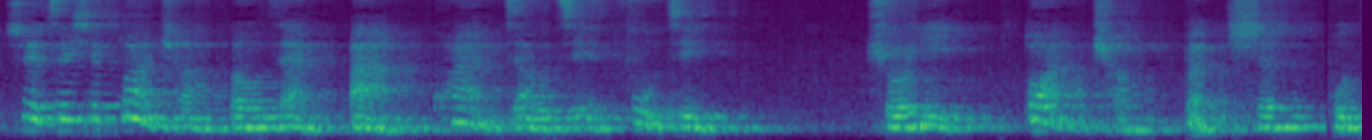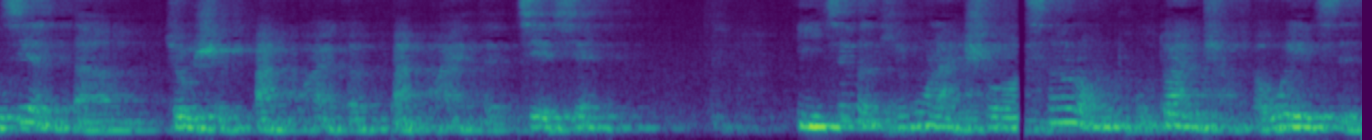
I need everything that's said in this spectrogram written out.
所以这些断层都在板块交界附近，所以断层本身不见得就是板块跟板块的界限。以这个题目来说，车龙埔断层的位置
